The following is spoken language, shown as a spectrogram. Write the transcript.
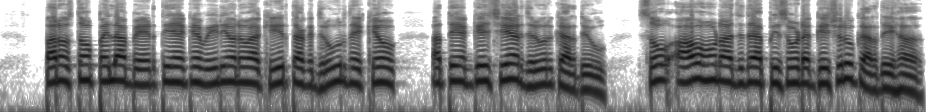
ਪਰ ਉਸ ਤੋਂ ਪਹਿਲਾਂ ਬੇਨਤੀ ਹੈ ਕਿ ਵੀਡੀਓ ਨੂੰ ਅਖੀਰ ਤੱਕ ਜ਼ਰੂਰ ਦੇਖਿਓ ਅਤੇ ਅੱਗੇ ਸ਼ੇਅਰ ਜ਼ਰੂਰ ਕਰ ਦਿਓ। ਸੋ ਆਓ ਹੁਣ ਅੱਜ ਦਾ ਐਪੀਸੋਡ ਅੱਗੇ ਸ਼ੁਰੂ ਕਰਦੇ ਹਾਂ।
